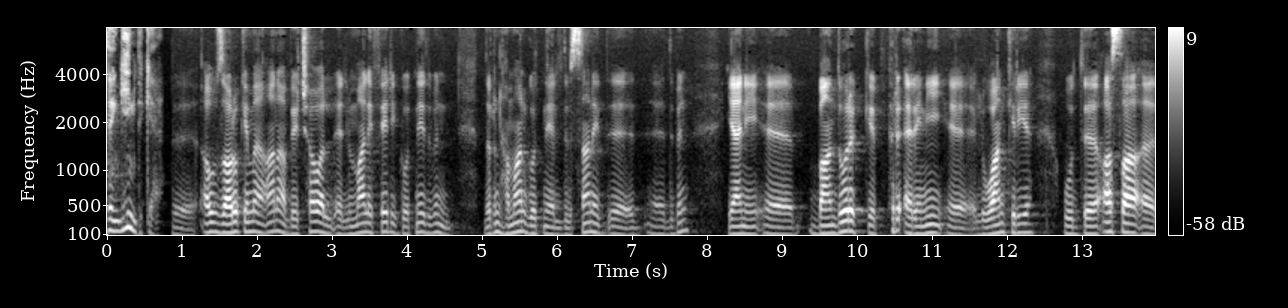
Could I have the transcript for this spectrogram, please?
زنگین دکه او زارو که ما انا به چاول مال فری گوتنی دبن درن همان گوتنی دبستان دبن یعنی باندورک پر ارنی لوان کریه و اصلا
